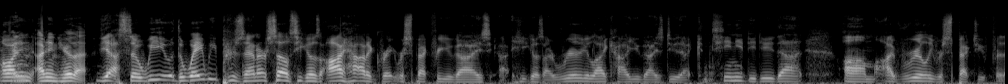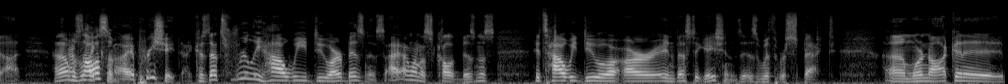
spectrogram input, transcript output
Oh, I didn't. I didn't hear that. yeah, so we the way we present ourselves, he goes, I had a great respect for you guys. Uh, He goes, I really like how you guys do that. Continue to do that. Um, I really respect you for that. And I was like, awesome. I appreciate that because that's really how we do our business. I don't want to call it business. It's how we do our, our investigations is with respect. Um, we're not going to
